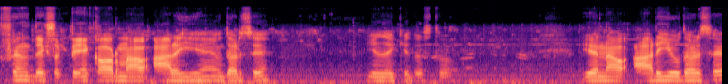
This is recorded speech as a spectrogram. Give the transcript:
फ्रेंड्स, देख सकते हैं, एक और नाव आ रही है उधर से। ये देखिए दोस्तों, ये नाव आ रही है उधर से।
